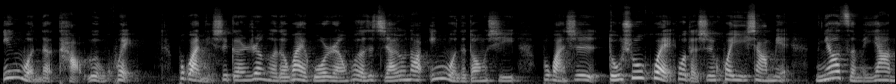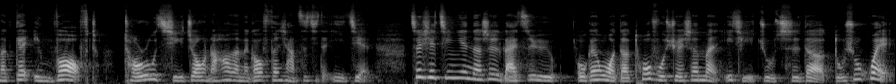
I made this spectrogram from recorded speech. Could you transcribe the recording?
英文的讨论会。不管你是跟任何的外国人，或者是只要用到英文的东西，不管是读书会或者是会议上面，你要怎么样呢？Get involved，投入其中，然后呢能够分享自己的意见。这些经验呢是来自于我跟我的托福学生们一起主持的读书会，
